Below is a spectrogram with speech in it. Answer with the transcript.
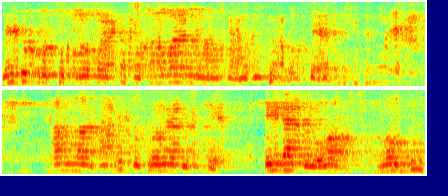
যেহেতু গুরুত্বপূর্ণ কয়েকটা কথা বলার জন্য আমাকে আমাদের বলছেন আল্লাহর হাতে সূচনা দিচ্ছে এটা দোয়া موجود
